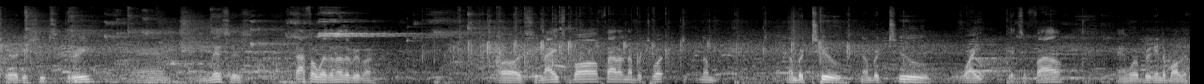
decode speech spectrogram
30 shoots three and misses. Rafa with another rebound. Oh, it's a nice ball. Foul number tw- number number two. Number two, White gets a foul, and we're bringing the ball in.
